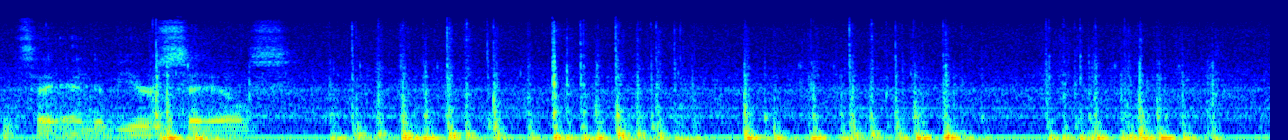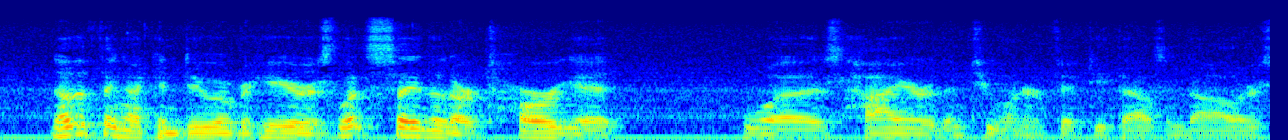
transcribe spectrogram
I say end of year sales. Another thing I can do over here is let's say that our target was higher than $250,000.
